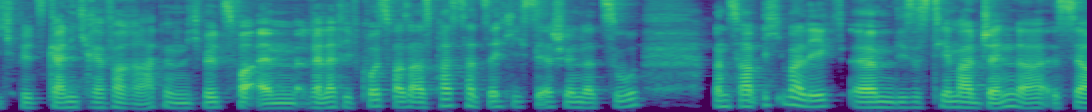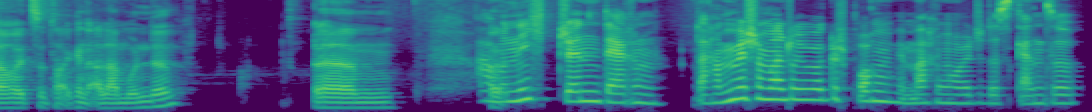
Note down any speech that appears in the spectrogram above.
Ich will es gar nicht referaten und ich will es vor allem relativ kurz fassen, aber es passt tatsächlich sehr schön dazu. Und zwar habe ich überlegt, ähm, dieses Thema Gender ist ja heutzutage in aller Munde. Ähm, Aber nicht gendern. Da haben wir schon mal drüber gesprochen. Wir machen heute das Ganze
